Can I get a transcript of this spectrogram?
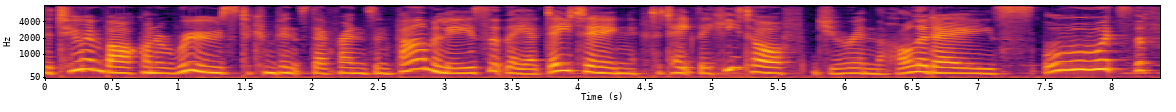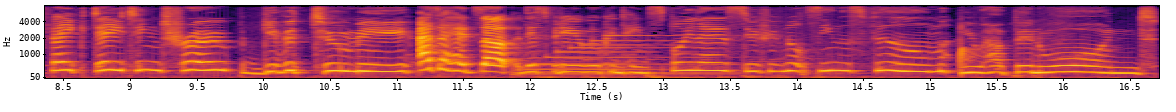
the two embark on a ruse to convince their friends and families that they are dating, to take the heat off during the holidays. Ooh, it's the fake dating trope. Give it to me. As a heads up, this video will contain spoilers, so if you've not seen this film, you have been warned.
